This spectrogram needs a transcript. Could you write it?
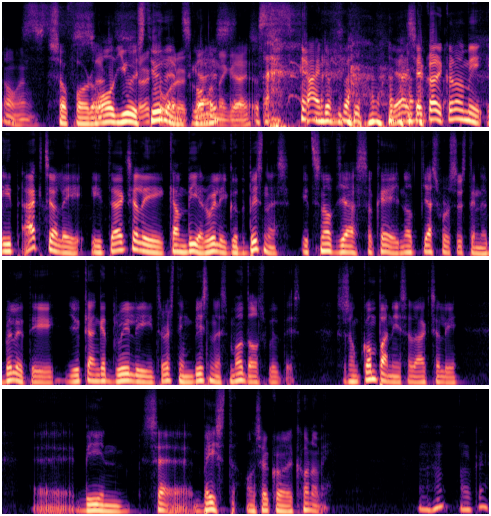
Oh, man. So for Cir- all you circular students, economy, guys, guys. kind of. yeah, circular economy. It actually, it actually can be a really good business. It's not just okay, not just for sustainability. You can get really interesting business models with this. So some companies are actually uh, being se- based on circular economy. Mm-hmm. Okay.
